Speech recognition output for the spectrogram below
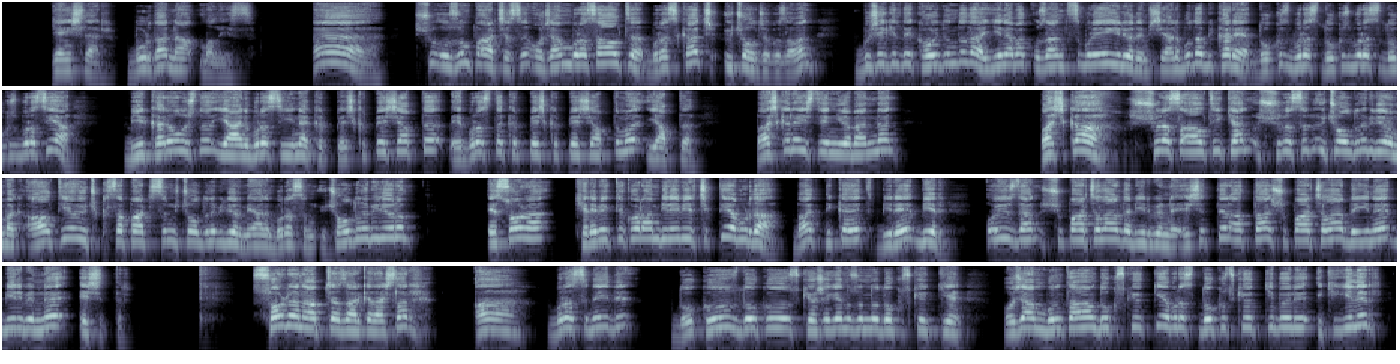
Gençler burada ne yapmalıyız? Ha, şu uzun parçası hocam burası 6. Burası kaç? 3 olacak o zaman. Bu şekilde koyduğunda da yine bak uzantısı buraya geliyor demiş. Yani bu da bir kare. 9 burası 9 burası 9 burası ya. Bir kare oluştu. Yani burası yine 45 45 yaptı. E burası da 45 45 yaptı mı? Yaptı. Başka ne isteniyor benden? Başka şurası 6 iken şurasının 3 olduğunu biliyorum. Bak 6'ya 3 kısa parçasının 3 olduğunu biliyorum. Yani burasının 3 olduğunu biliyorum. E sonra kelebeklik oran 1'e 1 çıktı ya burada. Bak dikkat et 1'e 1. O yüzden şu parçalar da birbirine eşittir. Hatta şu parçalar da yine birbirine eşittir. Sonra ne yapacağız arkadaşlar? Aa burası neydi? 9 9 köşegen uzunluğu 9 kök 2. Hocam bunu tamam 9 kök 2 burası 9 kök 2 bölü 2 gelir.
